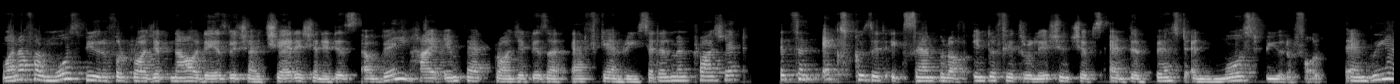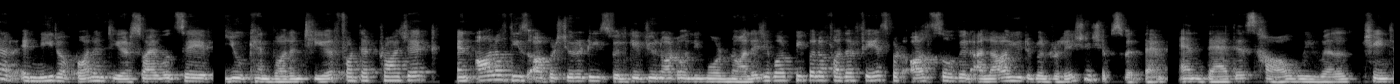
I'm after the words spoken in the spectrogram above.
One of our most beautiful project nowadays, which I cherish, and it is a very high impact project, is our Afghan resettlement project. It's an exquisite example of interfaith relationships at their best and most beautiful. And we are in need of volunteers. So I would say you can volunteer for that project. And all of these opportunities will give you not only more knowledge about people of other faiths, but also will allow you to build relationships with them. And that is how we will change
